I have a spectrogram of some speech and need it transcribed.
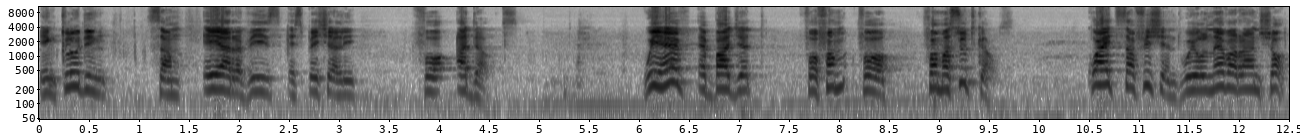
including some ARVs, especially for adults. We have a budget for, pharm for pharmaceuticals, quite sufficient. We will never run short.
